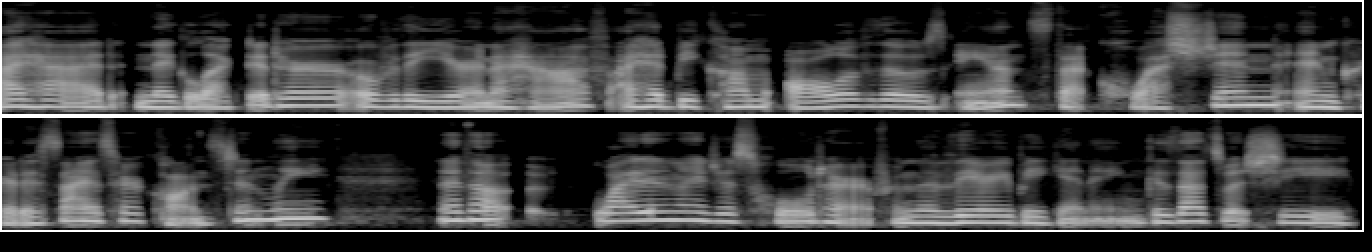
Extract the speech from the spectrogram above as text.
I had neglected her over the year and a half. I had become all of those ants that question and criticize her constantly. And I thought, why didn't I just hold her from the very beginning? Because that's what she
